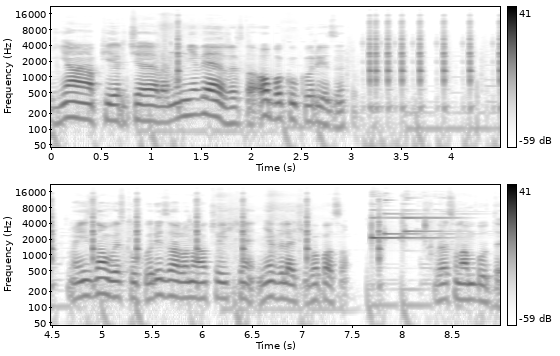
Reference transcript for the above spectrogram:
Ja pierdzielę, no nie wierzę w to, obok kukurydzy. No i znowu jest kukurydza, ale ona oczywiście nie wyleci, bo po co? Wlecą nam buty.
